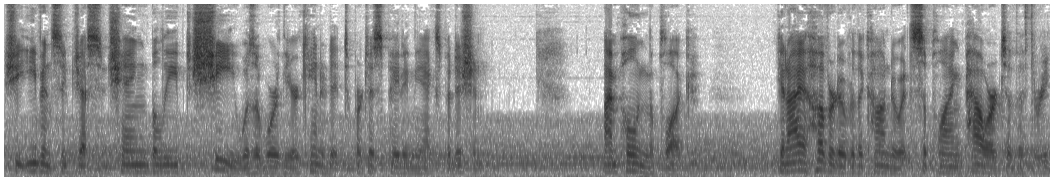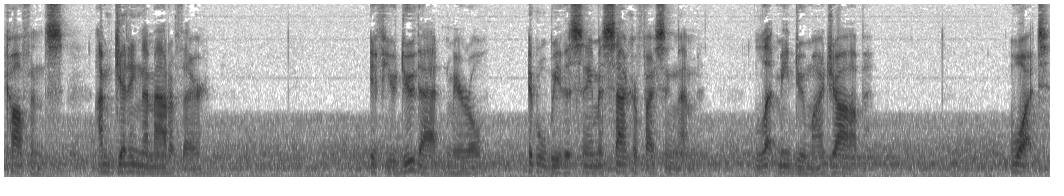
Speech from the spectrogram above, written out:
She even suggested Chang believed she was a worthier candidate to participate in the expedition. I'm pulling the plug. Ganaya hovered over the conduits supplying power to the three coffins. I'm getting them out of there. If you do that, Myril, it will be the same as sacrificing them. Let me do my job. What?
